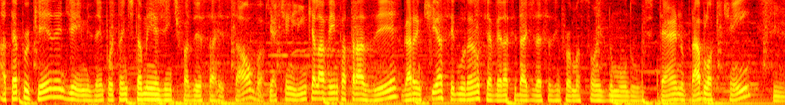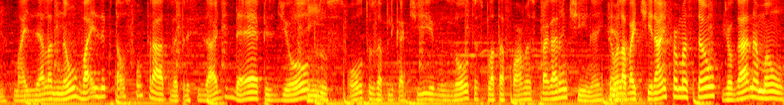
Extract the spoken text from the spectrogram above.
Até porque, né, James, é importante também a gente fazer essa ressalva que a Chainlink ela vem para trazer, garantir a segurança e a veracidade dessas informações do mundo externo para a blockchain. Sim. Mas ela não vai executar os contratos, vai precisar de apps, de outros, outros aplicativos, outras plataformas para garantir, né? Então Exato. ela vai tirar a informação, jogar na mão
